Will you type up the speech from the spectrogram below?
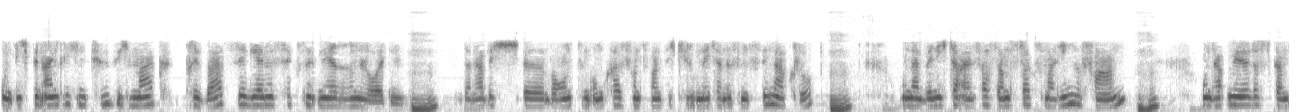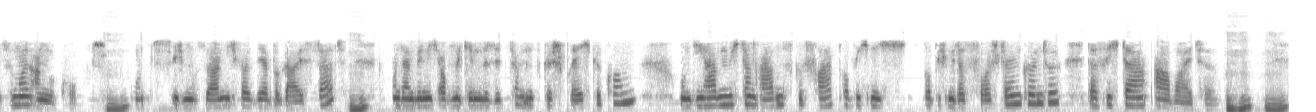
Und ich bin eigentlich ein Typ, ich mag privat sehr gerne Sex mit mehreren Leuten. Mhm. Dann habe ich äh, bei uns im Umkreis von 20 Kilometern ist ein Swingerclub. Mhm. Und dann bin ich da einfach samstags mal hingefahren Mhm. und habe mir das Ganze mal angeguckt. Und ich muss sagen, ich war sehr begeistert. Mhm. Und dann bin ich auch mit den Besitzern ins Gespräch gekommen. Und die haben mich dann abends gefragt, ob ich nicht, ob ich mir das vorstellen könnte, dass ich da arbeite. Mhm. Mhm.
